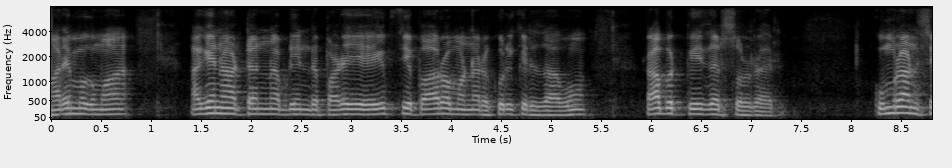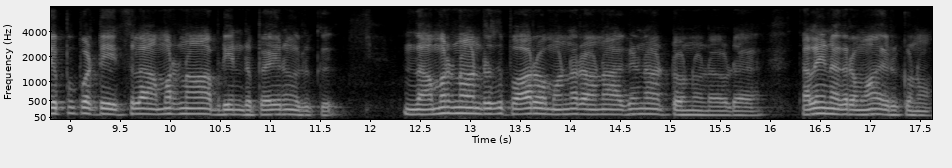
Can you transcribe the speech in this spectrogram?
மறைமுகமாக அகேனாட்டன் அப்படின்ற பழைய எகிப்திய பாரோ மன்னரை குறிக்கிறதாகவும் ராபர்ட் பீதர் சொல்கிறார் கும்ரான் செப்பு பட்டயத்தில் அமர்னா அப்படின்ற பெயரும் இருக்குது இந்த அமர்னான்றது பாரோ மன்னரான அகேனாட்டனோட தலைநகரமாக இருக்கணும்.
